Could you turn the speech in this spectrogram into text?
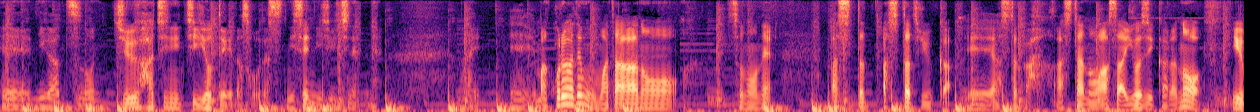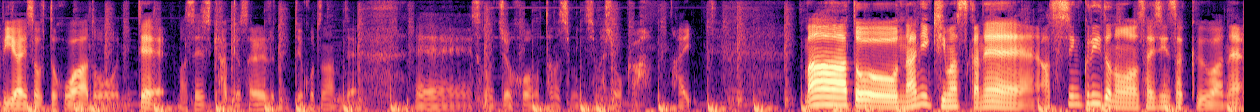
えー2月の18日予定だそうです。2021年ね。はい。えーまあこれはでもまたあの、そのね、明日、明日というか、えー明日か、明日の朝4時からの UBI ソフトフォワードにて、まあ、正式発表されるっていうことなんで、えーその情報を楽しみにしましょうか。はい。まあ、あと、何来ますかね。アサシンクリードの最新作はね、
